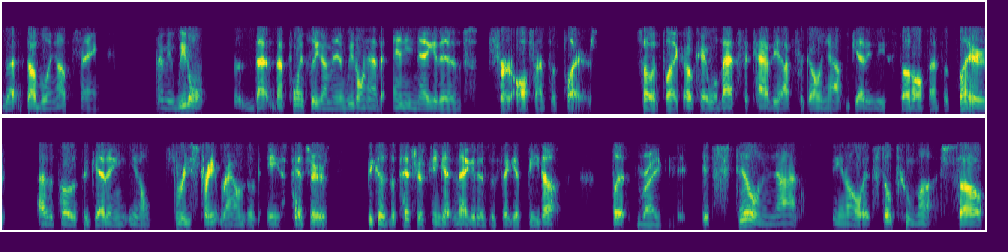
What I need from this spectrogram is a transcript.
that doubling up thing i mean we don't that that points league i'm in we don't have any negatives for offensive players so it's like okay well that's the caveat for going out and getting these stud offensive players as opposed to getting you know three straight rounds of ace pitchers because the pitchers can get negatives if they get beat up but Right. it- it's still not you know it's still too much. So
